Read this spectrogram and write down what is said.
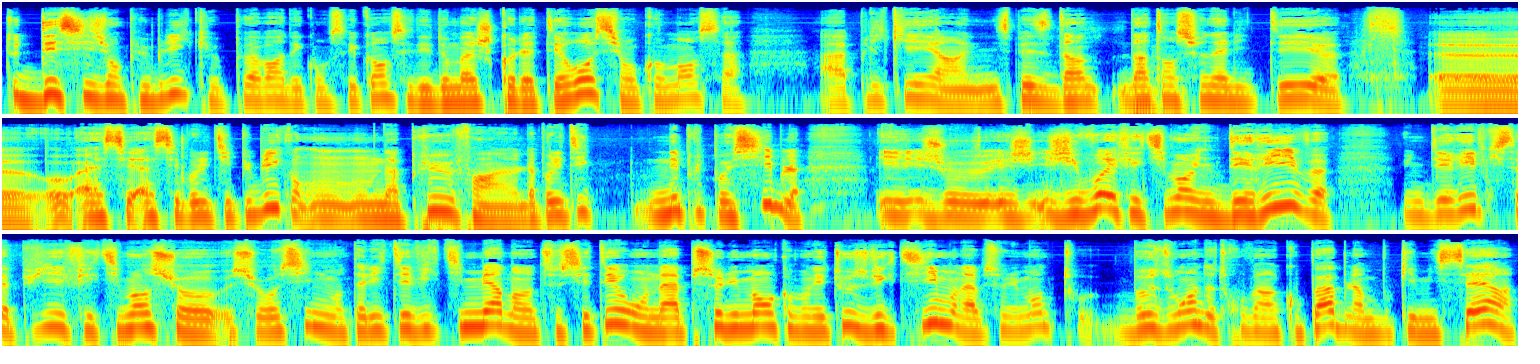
toute décision publique peut avoir des conséquences et des dommages collatéraux si on commence à, à appliquer une espèce d'intentionnalité euh, euh à, ces, à, ces, politiques publiques, on n'a plus, enfin, la politique n'est plus possible. Et j'y vois effectivement une dérive, une dérive qui s'appuie effectivement sur, sur aussi une mentalité victimaire dans notre société où on a absolument, comme on est tous victimes, on a absolument besoin de trouver un coupable, un bouc émissaire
